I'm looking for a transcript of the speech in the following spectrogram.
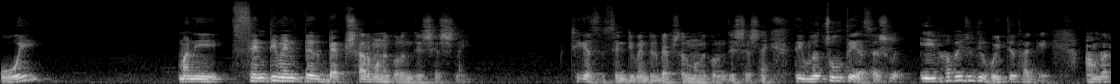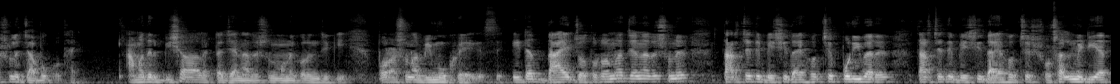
ওই মানে সেন্টিমেন্টের ব্যবসার মনে করেন যে শেষ নাই। ঠিক আছে? সেন্টিমেন্টের ব্যবসার মনে করেন যে শেষ নাই। তো এগুলো চলতেই আছে। আসলে এইভাবে যদি হইতে থাকে, আমরা আসলে যাব কোথায়? আমাদের বিশাল একটা জেনারেশন মনে করেন যে কি, পড়াশোনা বিমুখ হয়ে গেছে। এটার দায় যতটা না জেনারেশনের তার চাইতে বেশি দায় হচ্ছে পরিবারের, তার চাইতে বেশি দায় হচ্ছে সোশ্যাল মিডিয়ার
